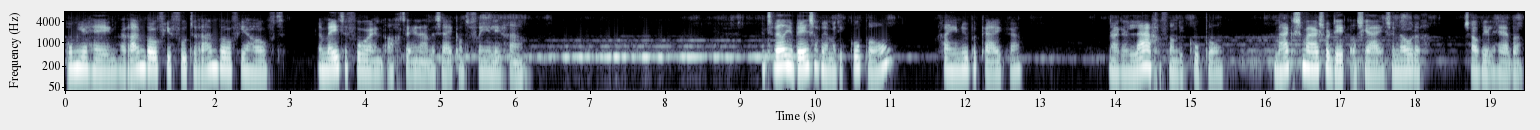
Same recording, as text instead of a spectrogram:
om je heen, ruim boven je voeten, ruim boven je hoofd, een meter voor en achter en aan de zijkanten van je lichaam. En terwijl je bezig bent met die koepel, ga je nu bekijken naar de lagen van die koepel. Maak ze maar zo dik als jij ze nodig zou willen hebben.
